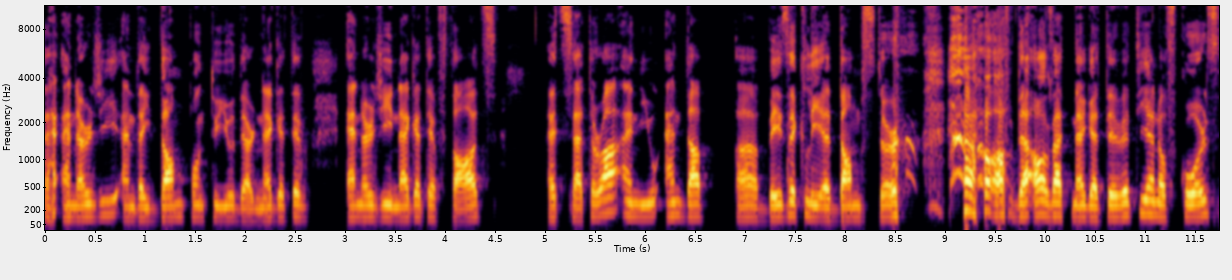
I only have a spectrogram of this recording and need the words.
energy and they dump onto you their negative energy, negative thoughts. etc. And you end up uh, basically a dumpster of the, all that negativity. And of course,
